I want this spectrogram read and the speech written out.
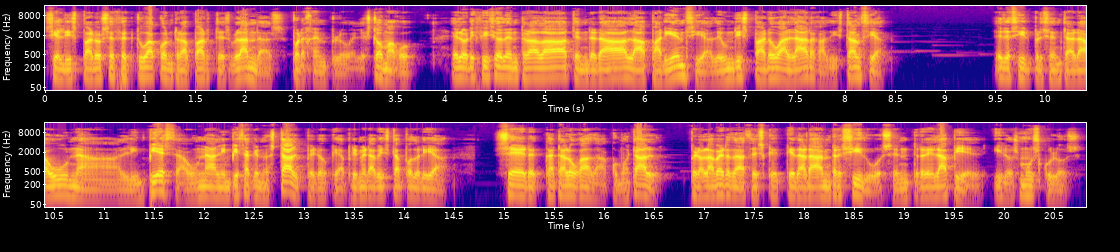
si el disparo se efectúa contra partes blandas, por ejemplo el estómago, el orificio de entrada tendrá la apariencia de un disparo a larga distancia, es decir, presentará una limpieza, una limpieza que no es tal, pero que a primera vista podría ser catalogada como tal, pero la verdad es que quedarán residuos entre la piel y los músculos.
